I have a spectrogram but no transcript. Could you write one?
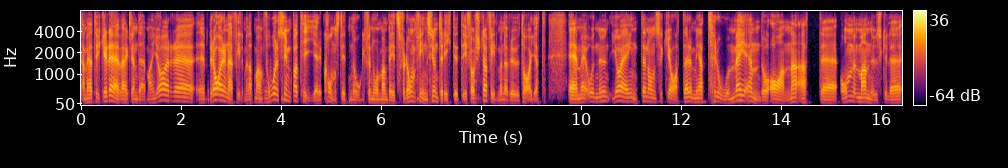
Ja, men jag tycker det är verkligen det man gör eh, bra i den här filmen, att man mm. får sympatier konstigt nog för Norman Bates, för de finns ju inte riktigt i första filmen överhuvudtaget. Eh, men, och nu, jag är inte någon psykiater, men jag tror mig ändå ana att eh, om man nu skulle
